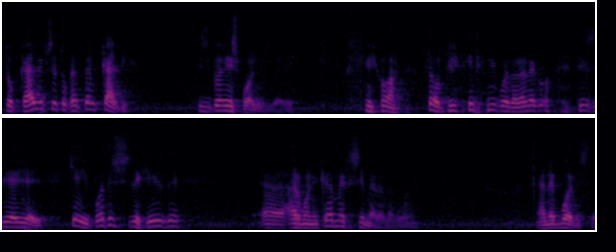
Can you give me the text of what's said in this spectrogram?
το κάλυψε το καρτέλ Κάλι, της διπλανής πόλης δηλαδή. Λοιπόν, το οποίο ήταν υπό τον έλεγχο της CIA. Και η υπόθεση συνεχίζεται ε, αρμονικά μέχρι σήμερα, θα πούμε ανεμπόδιστα.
